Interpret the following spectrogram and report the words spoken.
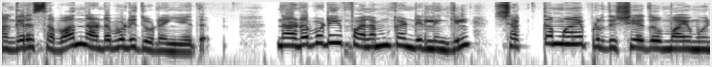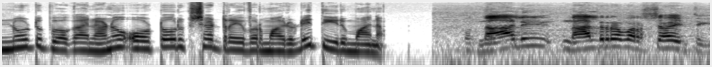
നഗരസഭ നടപടി തുടങ്ങിയത്. നടപടി ഫലം കണ്ടില്ലെങ്കിൽ ശക്തമായ പ്രതിഷേധവുമായി മുന്നോട്ടു പോകാനാണ് ഓട്ടോറിക്ഷ ഡ്രൈവർമാരുടെ തീരുമാനം. നാല് നാലര വർഷമായിട്ട്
